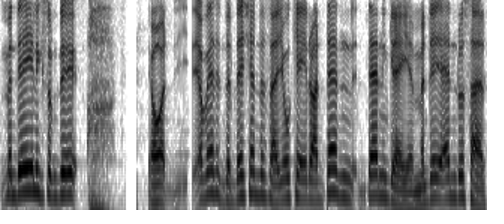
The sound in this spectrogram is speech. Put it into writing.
men det är liksom det... ah, Ja, jag vet inte, det kändes så här, okej då, den, den grejen, men det är ändå så här.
